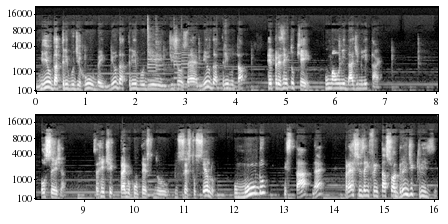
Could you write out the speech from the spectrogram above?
mil da tribo de Ruben, mil da tribo de, de José, mil da tribo tal, representa o quê? Uma unidade militar. Ou seja, se a gente pega o contexto do, do sexto selo, o mundo está né, prestes a enfrentar sua grande crise.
